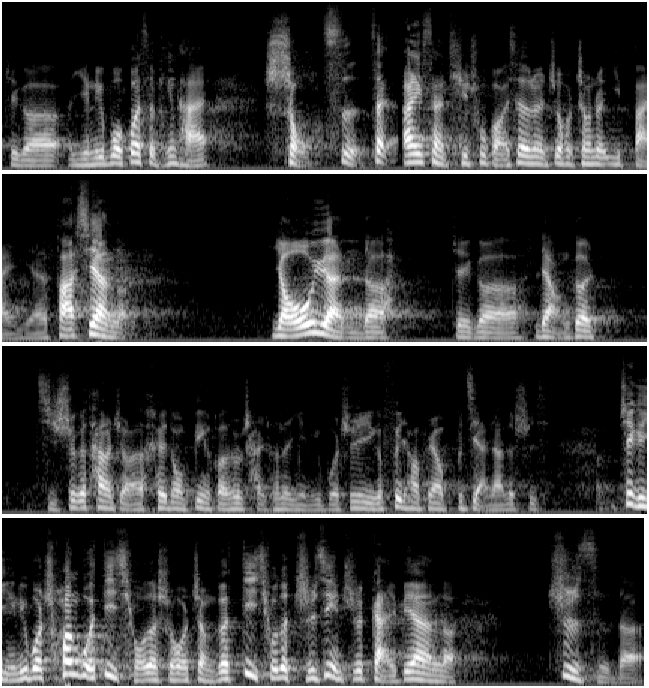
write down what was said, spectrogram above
这个引力波观测平台，首次在爱因斯坦提出广义相对论之后，整整一百年，发现了遥远的这个两个几十个太阳质量的黑洞并合时产生的引力波，这是一个非常非常不简单的事情。这个引力波穿过地球的时候，整个地球的直径只改变了质子的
